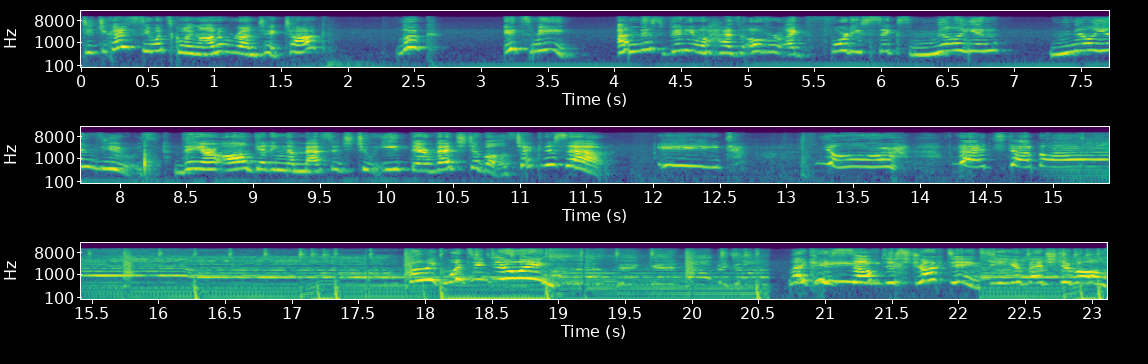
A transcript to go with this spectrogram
Did you guys see what's going on over on TikTok? Look, it's me. And this video has over like 46 million million views. They are all getting the message to eat their vegetables. Check this out. Eat your vegetables. But like, what's he doing? Like he's self-destructing. See your vegetables.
